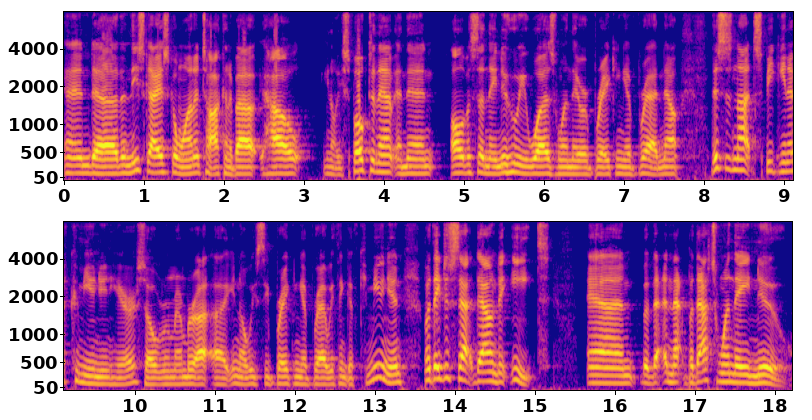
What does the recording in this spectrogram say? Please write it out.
and uh, then these guys go on and talking about how you know he spoke to them, and then all of a sudden they knew who he was when they were breaking of bread. Now this is not speaking of communion here. So remember, uh, uh, you know, we see breaking of bread, we think of communion, but they just sat down to eat. And but that, and that but that's when they knew.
